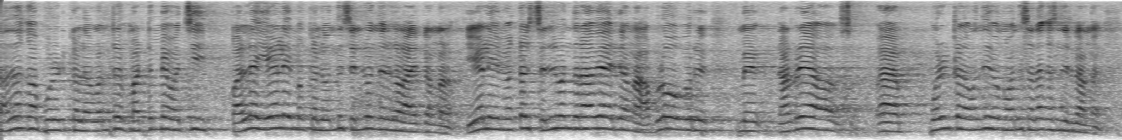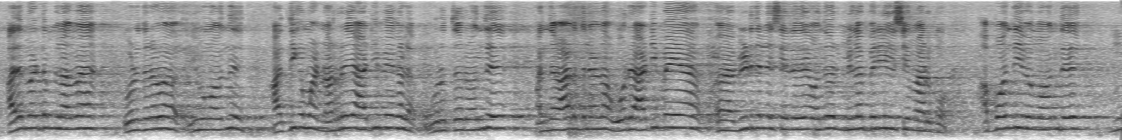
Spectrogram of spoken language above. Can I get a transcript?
சதகா பொருட்களை வந்து மட்டுமே வச்சு பல ஏழை மக்கள் வந்து செல்வந்தர்களாக இருக்காங்க ஏழை மக்கள் செல்வந்தராகவே இருக்காங்க. அவ்வளோ ஒரு நிறையா பொருட்களை வந்து இவங்க வந்து சதகா செஞ்சுருக்காங்க. அது மட்டும் இல்லாமல் ஒரு தடவை இவங்க வந்து அதிகமாக நிறைய அடிமைகளை ஒருத்தர் வந்து அந்த காலத்துலனா ஒரு அடிமையை விடுதலை செய்கிறதே வந்து ஒரு மிகப்பெரிய விஷயமா இருக்கும். அப்போ வந்து இவங்க வந்து மு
